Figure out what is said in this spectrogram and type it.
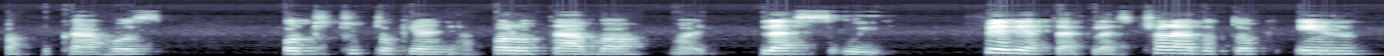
apukához, ott tudtok élni a palotába, majd lesz új férjetek, lesz családotok, én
